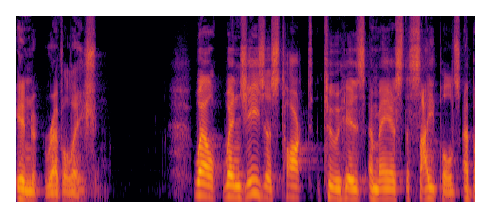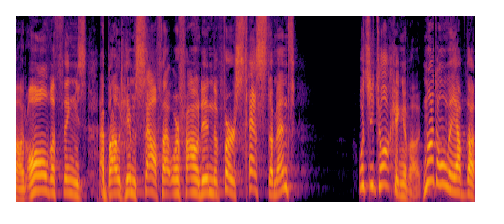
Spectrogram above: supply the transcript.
in Revelation. Well, when Jesus talked to his Emmaus disciples about all the things about himself that were found in the First Testament, what's he talking about? Not only of the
